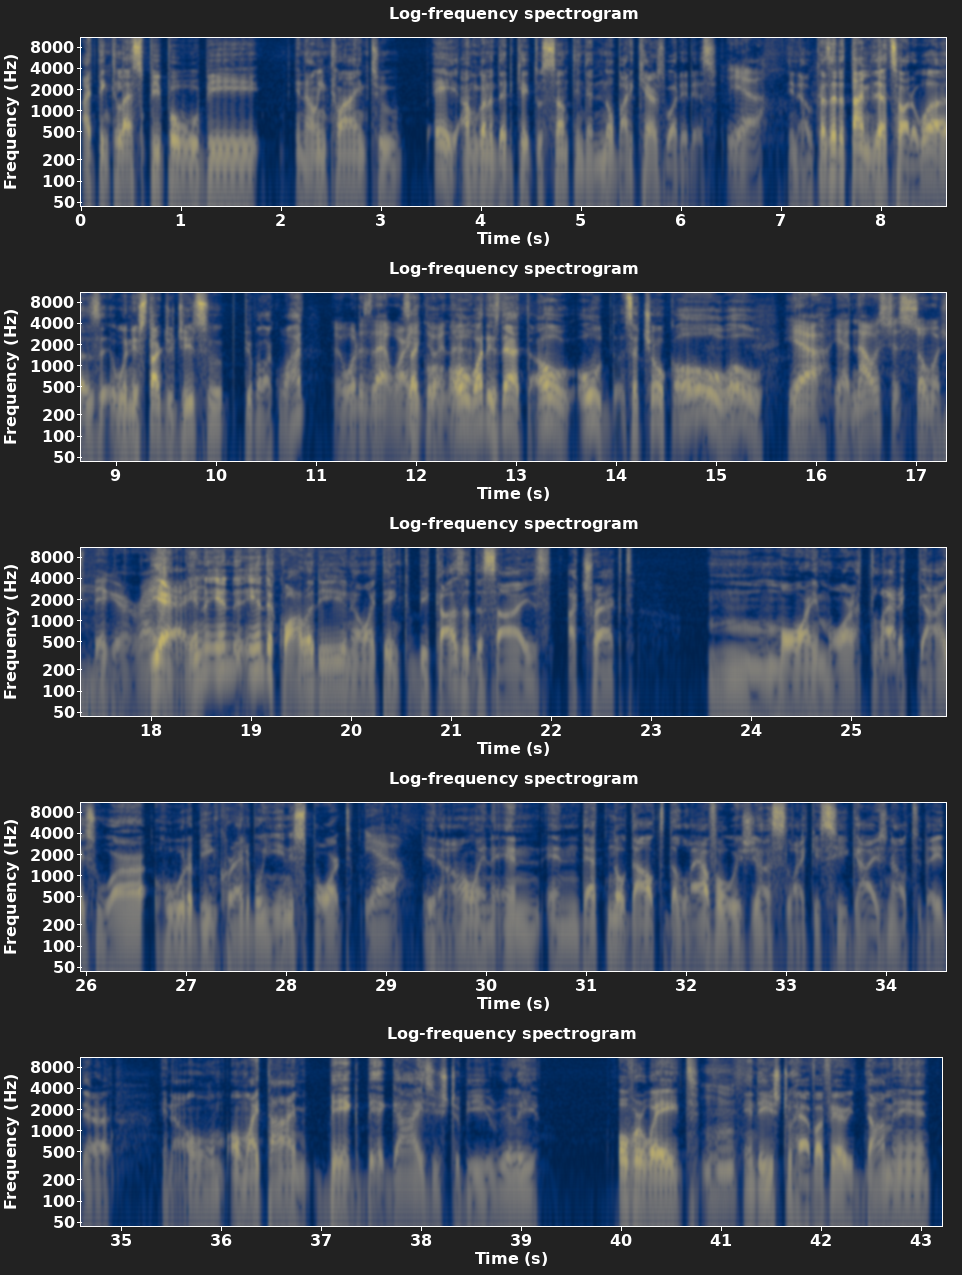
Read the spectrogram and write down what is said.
i think less people will be you know inclined to hey i'm going to dedicate to something that nobody cares what it is yeah you know because at the time that's what it was when you start jiu-jitsu people are like what What is that? Why It's are like, you doing oh, that? Oh, what is that? Oh, oh, it's a choke. Oh, oh. Yeah, yeah. Now it's just so much bigger, right? Yeah, and, and and the quality, you know, I think because of the size, attract more and more athletic guys who are who would be incredible in any sport, yeah, you know, and and and that no doubt the level is just like you see guys now today. They're, you know, on, my time, big big guys used to be really overweight, Mm-hmm. and they used to have a very dominant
